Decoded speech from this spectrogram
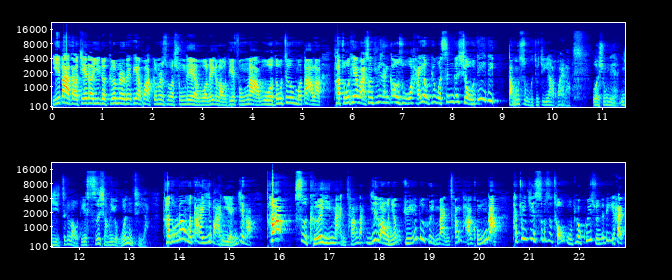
一大早接到一个哥们儿的电话，哥们儿说：“兄弟，我那个老爹疯了，我都这么大了，他昨天晚上居然告诉我还要给我生个小弟弟。”当时我就惊讶坏了，我说：“兄弟，你这个老爹思想有问题呀！他都那么大一把年纪了，他是可以满仓的，你老娘绝对会满仓踏空的。他最近是不是炒股票亏损的厉害，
